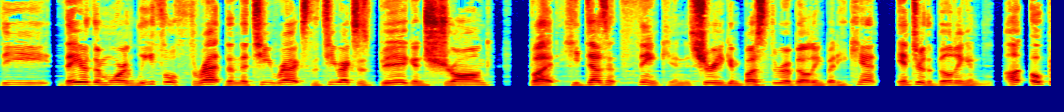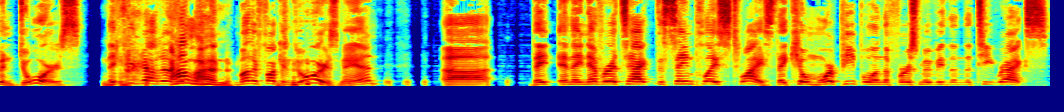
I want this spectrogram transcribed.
the they are the more lethal threat than the T-Rex. The T-Rex is big and strong, but he doesn't think and sure he can bust through a building, but he can't enter the building and uh, open doors. They figured out Alan! motherfucking doors, man. Uh they and they never attack the same place twice. They kill more people in the first movie than the T-Rex.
